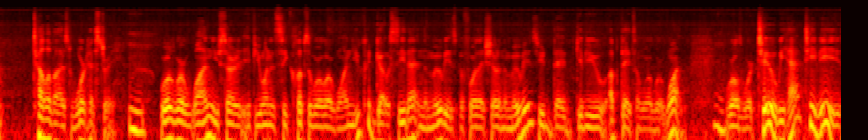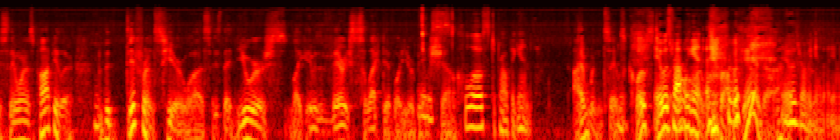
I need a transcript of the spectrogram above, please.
televised war history. Mm. World War One. You started if you wanted to see clips of World War One, you could go see that in the movies before they showed in the movies. You they'd give you updates on World War One. Mm. World War Two, we had TVs. They weren't as popular. But the difference here was is that you were like it was very selective what you were being shown. It close to propaganda. I wouldn't say it was close. to It was propaganda. It was propaganda. It was propaganda, yeah.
